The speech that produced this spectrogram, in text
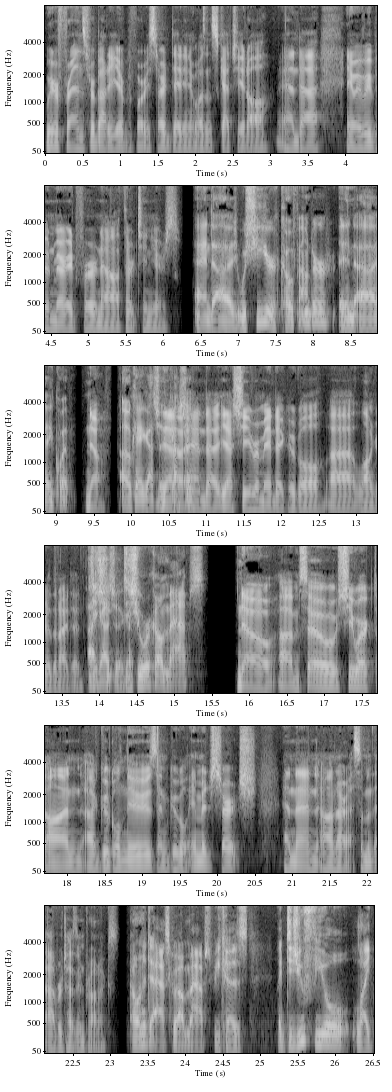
We were friends for about a year before we started dating. It wasn't sketchy at all. And uh, anyway, we've been married for now 13 years. And uh, was she your co-founder in uh, Quip? No. Okay, gotcha. No, gotcha. and uh, yeah, she remained at Google uh, longer than I did. I Did, gotcha. she, gotcha. did she work on maps? No. Um, so she worked on uh, Google News and Google Image Search, and then on our, some of the advertising products. I wanted to ask about maps because, like, did you feel like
